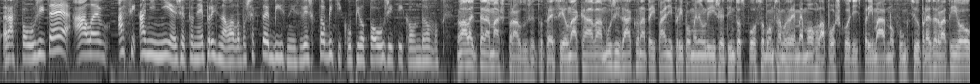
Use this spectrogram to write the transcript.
raz použité, ale asi ani nie, že to nepriznala, lebo však to je biznis. Vieš, kto by ti kúpil použitý kondom? No ale teda máš pravdu, že toto je silná káva. Muži zákona tej pani pripomenuli, že týmto spôsobom samozrejme mohla poškodiť primárnu funkciu prezervatívov,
